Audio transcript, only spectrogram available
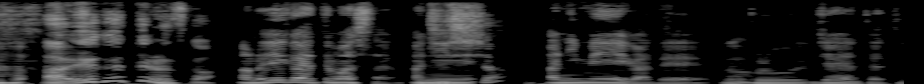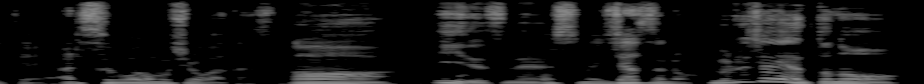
あ、映画やってるんですか？あの映画やってましたよ。アニメ実写？アニメ映画でうん、ブルージャイアントやってて、あれすごい面白かったです。ああ、いいですねお。すすめ、ジャズの。ブルージャイアントの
